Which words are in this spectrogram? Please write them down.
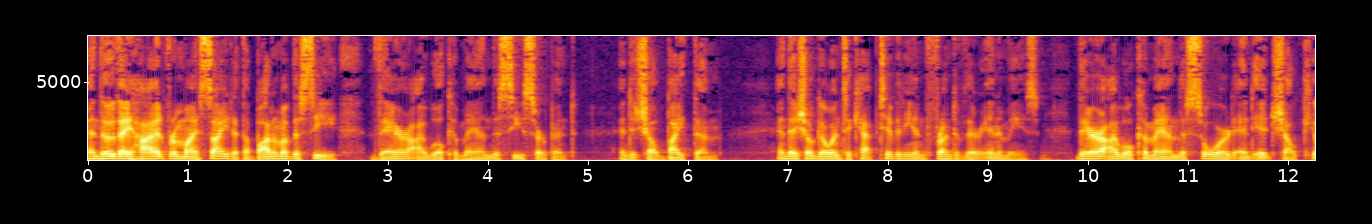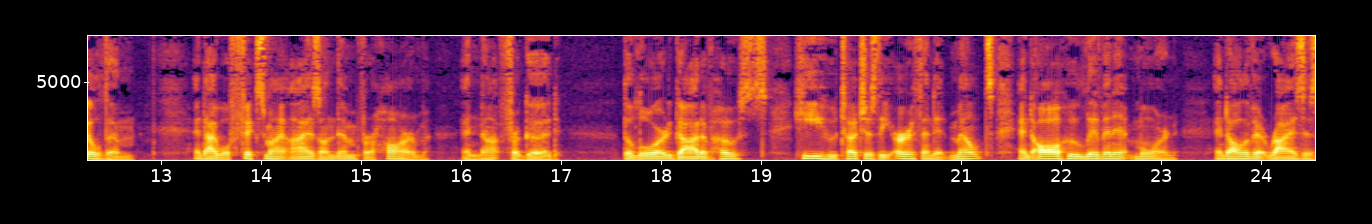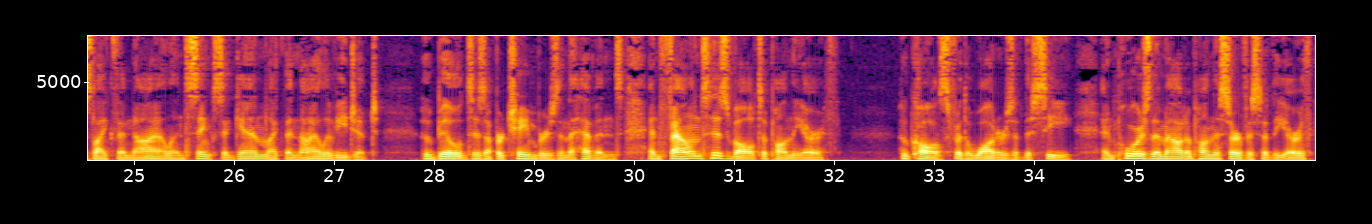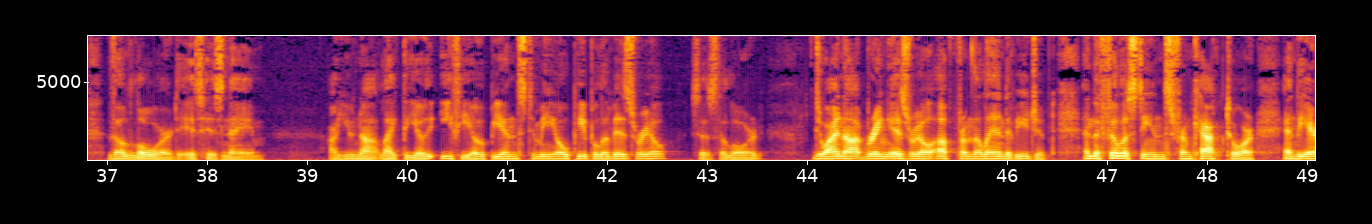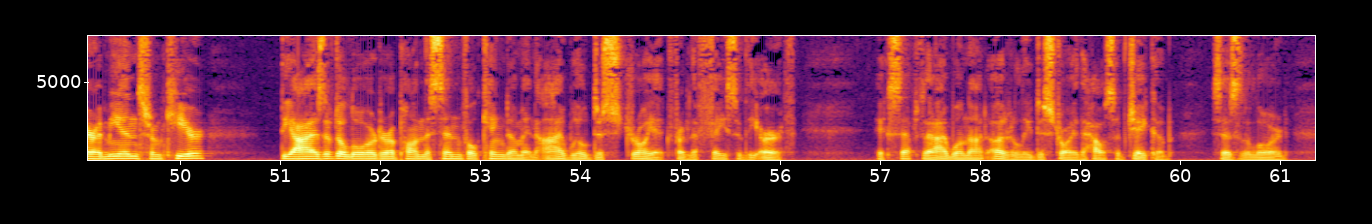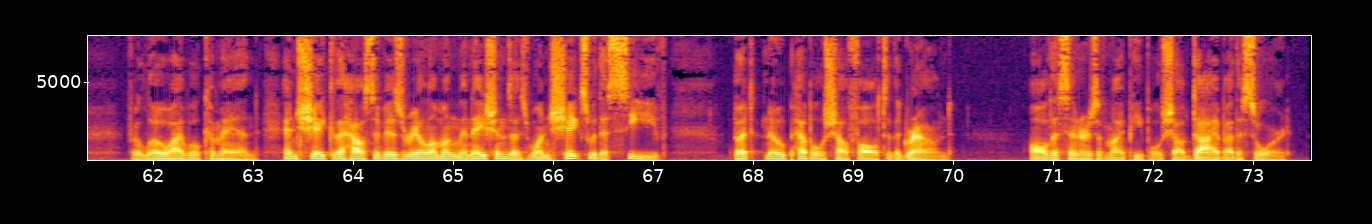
And though they hide from my sight at the bottom of the sea, there I will command the sea serpent, and it shall bite them. And they shall go into captivity in front of their enemies. There I will command the sword, and it shall kill them. And I will fix my eyes on them for harm and not for good. The Lord God of hosts, he who touches the earth and it melts, and all who live in it mourn, and all of it rises like the Nile and sinks again like the Nile of Egypt, who builds his upper chambers in the heavens, and founds his vault upon the earth, who calls for the waters of the sea, and pours them out upon the surface of the earth. The Lord is his name. Are you not like the Ethiopians to me, O people of Israel? says the Lord. Do I not bring Israel up from the land of Egypt, and the Philistines from Caphtor, and the Arameans from Kir? The eyes of the Lord are upon the sinful kingdom, and I will destroy it from the face of the earth. Except that I will not utterly destroy the house of Jacob, says the Lord. For lo, I will command, and shake the house of Israel among the nations as one shakes with a sieve, but no pebble shall fall to the ground. All the sinners of my people shall die by the sword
